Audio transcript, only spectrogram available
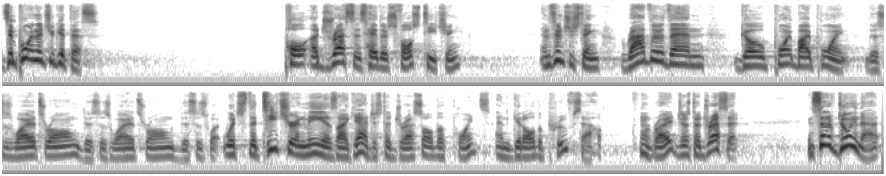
It's important that you get this. Paul addresses hey, there's false teaching. And it's interesting, rather than go point by point, this is why it's wrong, this is why it's wrong, this is what, which the teacher in me is like, yeah, just address all the points and get all the proofs out, right? Just address it. Instead of doing that,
